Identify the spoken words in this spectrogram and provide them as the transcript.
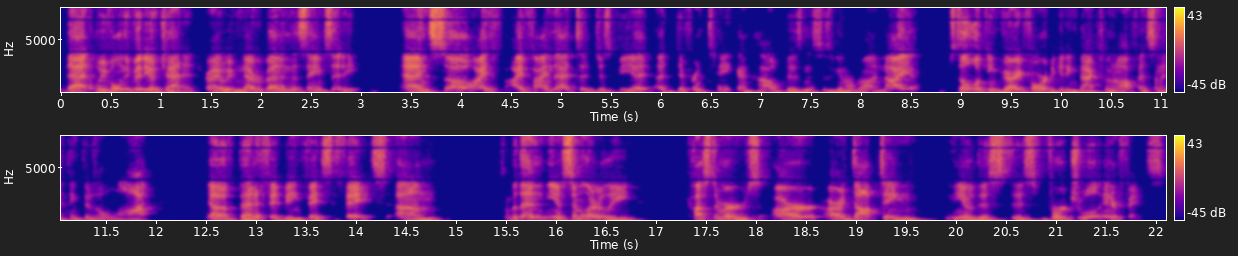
That we've only video chatted, right? We've never been in the same city, and so I I find that to just be a, a different take on how business is going to run. Now, I still looking very forward to getting back to an office, and I think there's a lot of benefit being face to face. Um, but then, you know, similarly, customers are are adopting you know this this virtual interface.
